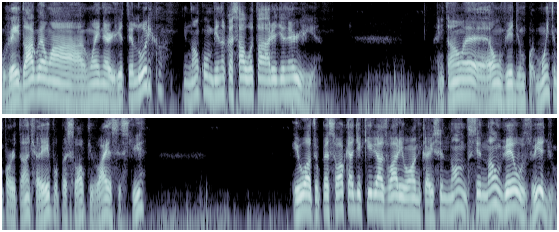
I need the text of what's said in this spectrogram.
O veio d'água é uma, uma energia telúrica e não combina com essa outra área de energia. Então é, é um vídeo muito importante aí para o pessoal que vai assistir. E o outro, o pessoal que adquire as variônicas aí, se não, se não vê os vídeos,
